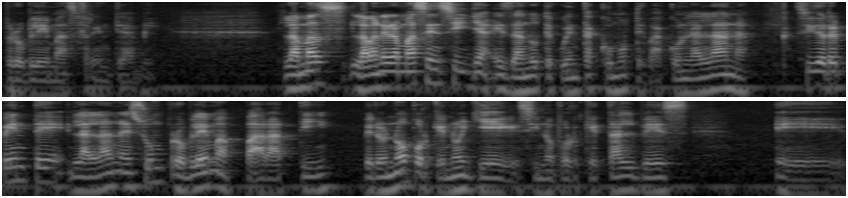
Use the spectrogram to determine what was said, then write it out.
problemas frente a mí. La, más, la manera más sencilla es dándote cuenta cómo te va con la lana. Si de repente la lana es un problema para ti, pero no porque no llegue, sino porque tal vez eh,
